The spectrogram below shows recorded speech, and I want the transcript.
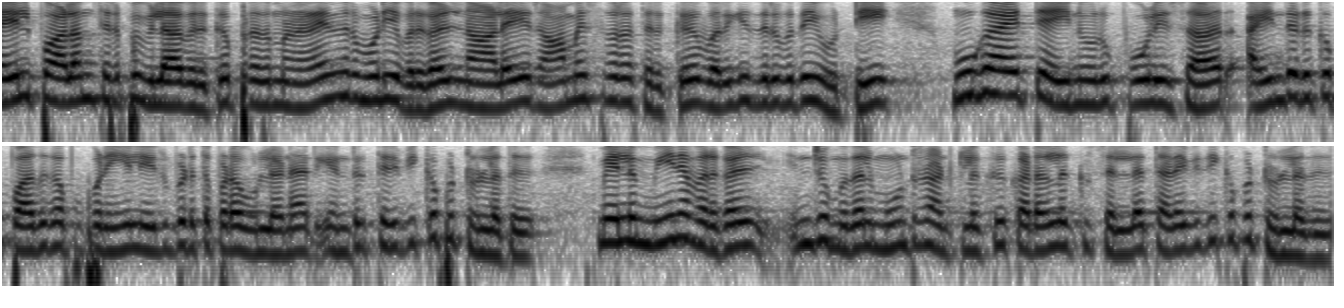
ரயில் பாலம் திறப்பு விழாவிற்கு பிரதமர் நரேந்திர மோடி அவர்கள் நாளை ராமேஸ்வரத்திற்கு வருகை தருவதையொட்டி மூவாயிரத்தி ஐநூறு போலீசார் ஐந்தடுக்கு பாதுகாப்பு பணியில் ஈடுபடுத்தப்பட உள்ளனர் என்று தெரிவிக்கப்பட்டுள்ளது. மேலும் மீனவர்கள் இன்று முதல் மூன்று நாட்களுக்கு கடலுக்கு செல்ல தடை விதிக்கப்பட்டுள்ளது.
